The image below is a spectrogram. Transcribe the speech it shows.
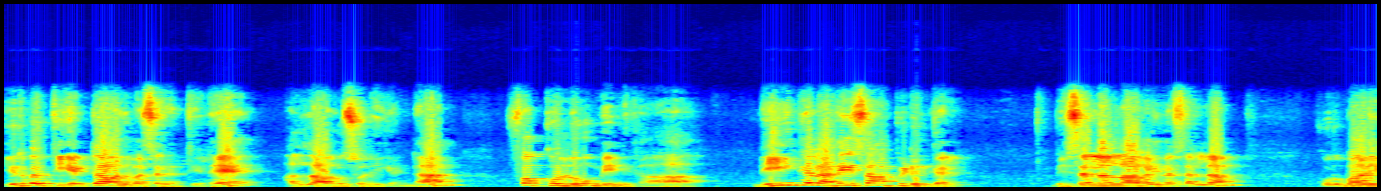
இருபத்தி எட்டாவது வசனத்திலே அல்லாஹு சொல்லுகின்றான் ஃபக்குலு மின்ஹா. நீங்கள் அதை சாப்பிடுங்கள். பிசல்லாஹ் வசல்லம் குர்பானி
